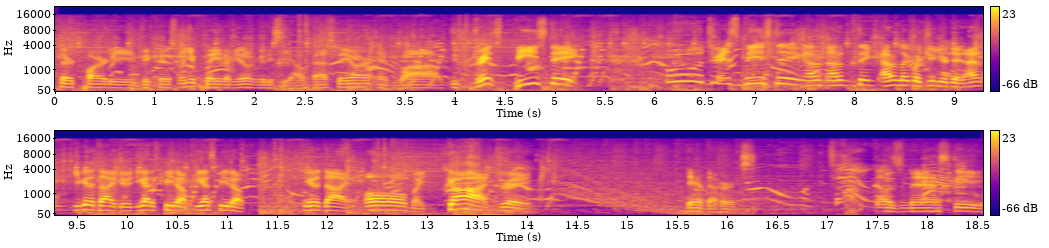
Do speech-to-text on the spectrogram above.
third party because when you play them, you don't really see how fast they are. And wow, dude, Dre's beasting. Ooh, Dre's beasting. I don't, I don't think, I don't like what Junior did. I don't, you're gonna die, dude. You gotta speed up. You gotta speed up. You're gonna die. Oh my God, Dre. Damn, that hurts. That was nasty.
